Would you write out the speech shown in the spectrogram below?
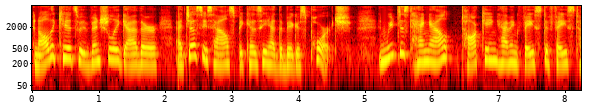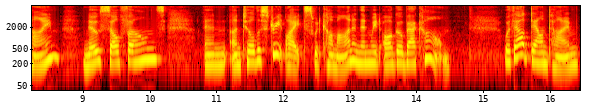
And all the kids would eventually gather at Jesse's house because he had the biggest porch. And we'd just hang out, talking, having face to face time, no cell phones, and until the street lights would come on, and then we'd all go back home. Without downtime,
